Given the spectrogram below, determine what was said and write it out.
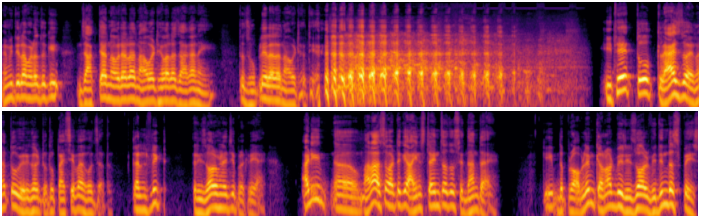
आणि मी तिला म्हणायचो की जागत्या नवऱ्याला नावं ठेवायला जागा नाही तर झोपलेल्याला नावं ठेवते. इथे तो क्लॅश जो आहे ना तो विरघळतो तो पॅसिफाय होत जातो. कन्फ्लिक्ट रिझॉल्व्ह होण्याची प्रक्रिया आहे. आणि मला असं वाटतं की आईन्स्टाईनचा जो सिद्धांत आहे की the problem cannot be resolved within the space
